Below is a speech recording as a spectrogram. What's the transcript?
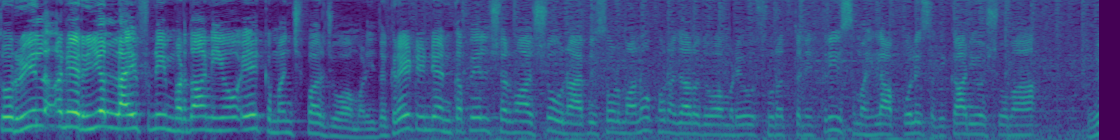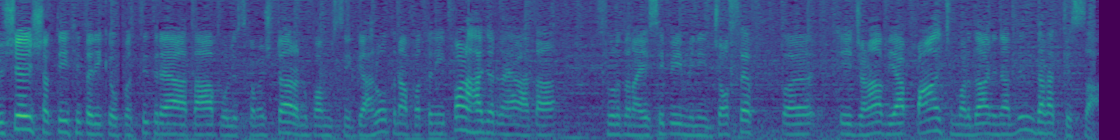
તો રીલ અને રિયલ લાઈફની મર્દાનીઓ એક મંચ પર જોવા મળી. The great Indian Kapil Sharma શોના એપિસોડમાં અનોખો નજારો જોવા મળ્યો. સુરતની ત્રીસ મહિલા પોલીસ અધિકારીઓ શોમાં વિશેષ અતિથિ તરીકે ઉપસ્થિત રહ્યા હતા. પોલીસ કમિશનર અનુપમસિંહ ગેહલોતના પત્ની પણ હાજર રહ્યા હતા. સુરતના એસીપી મિની જોસેફ એ જણાવ્યા, પાંચ મર્દાનીના દિલ ધડક કિસ્સા.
